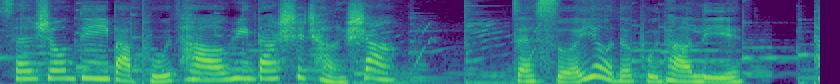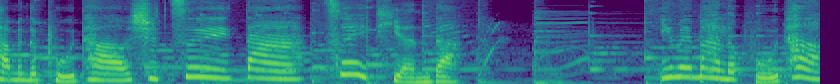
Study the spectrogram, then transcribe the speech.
三兄弟把葡萄运到市场上，在所有的葡萄里，他们的葡萄是最大最甜的。因为卖了葡萄，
